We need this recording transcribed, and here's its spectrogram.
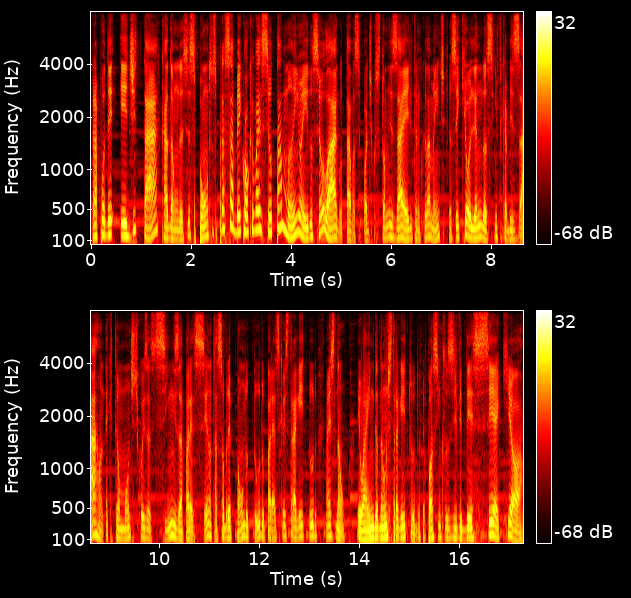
para poder editar cada um desses pontos para saber qual que vai ser o tamanho aí do seu lago, tá? Você pode customizar ele tranquilamente. Eu sei que olhando assim fica bizarro, né? Que tem um monte de coisa cinza aparecendo, tá sobrepondo tudo, parece que eu estraguei tudo. Mas não, eu ainda não estraguei tudo. Eu posso inclusive descer aqui, ó,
